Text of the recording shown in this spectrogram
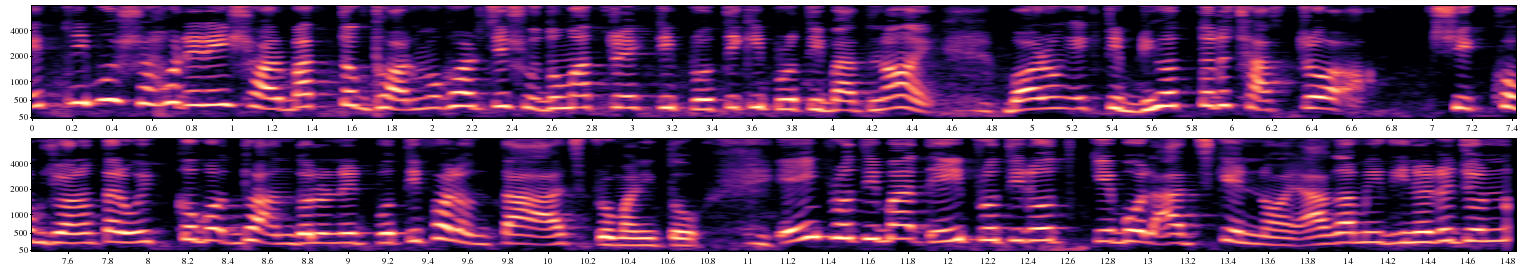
মেদিনীপুর শহরের এই সর্বাত্মক ধর্মঘট যে শুধুমাত্র একটি প্রতীকী প্রতিবাদ নয়, বরং একটি বৃহত্তর ছাত্র শিক্ষক জনতার ঐক্যবদ্ধ আন্দোলনের প্রতিফলন তা আজ প্রমাণিত। এই প্রতিবাদ, এই প্রতিরোধ কেবল আজকের নয়, আগামী দিনের জন্য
